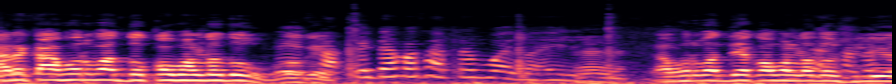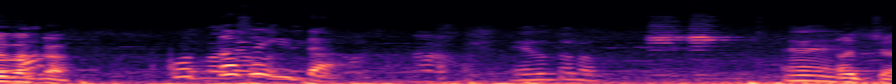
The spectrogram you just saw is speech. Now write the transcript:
আরে কাপড় বাদ দাও কপালটা দাও ওকে। এই দেখো সাতটা বয় ভাই হ্যাঁ কাপড় বাদ দিয়ে কপালটা দাও সিলিয়ে দেখা করতেছে কিটা আচ্ছা।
